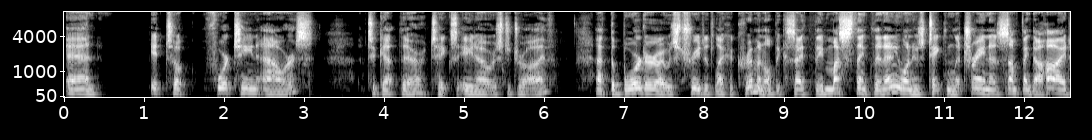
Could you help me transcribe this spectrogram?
And it took 14 hours to get there. It takes eight hours to drive. At the border, I was treated like a criminal because I, they must think that anyone who's taking the train has something to hide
